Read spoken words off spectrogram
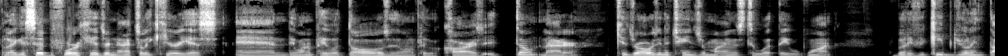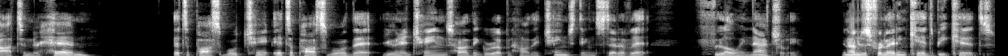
Like I said before, kids are naturally curious and they want to play with dolls or they want to play with cars. It don't matter. Kids are always going to change their minds to what they want. But if you keep drilling thoughts in their head, it's a possible change. it's a possible that you're going to change how they grew up and how they change things instead of it flowing naturally. And I'm just for letting kids be kids.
